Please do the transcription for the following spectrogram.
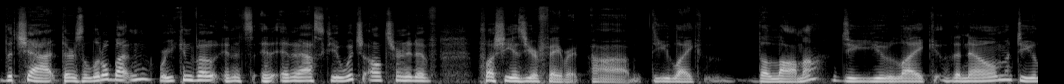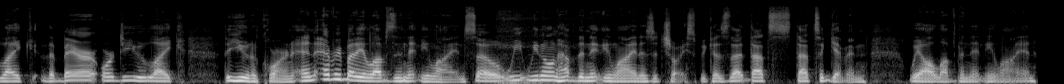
the chat, there's a little button where you can vote, and it's it, it asks you which alternative plushie is your favorite. Um, do you like the llama? Do you like the gnome? Do you like the bear, or do you like the unicorn? And everybody loves the Nittany Lion, so we, we don't have the Nittany Lion as a choice because that that's that's a given. We all love the Nittany Lion,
